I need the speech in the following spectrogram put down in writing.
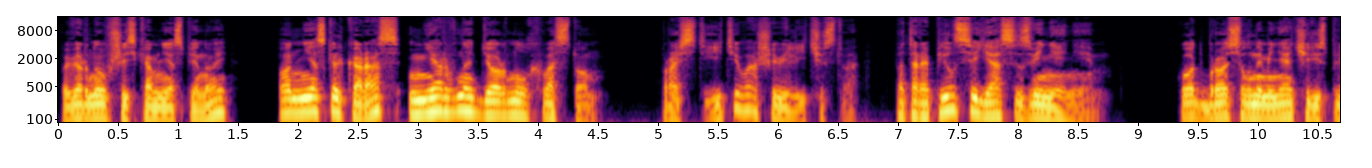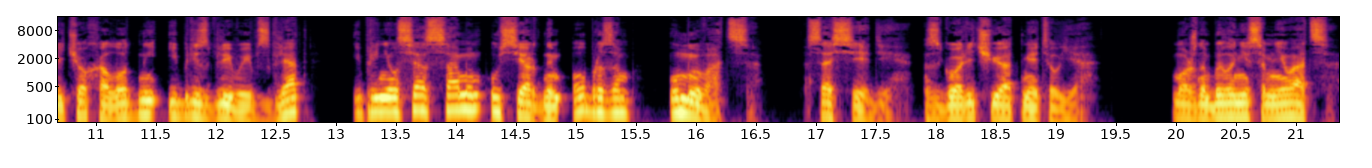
Повернувшись ко мне спиной, он несколько раз нервно дернул хвостом. «Простите, Ваше Величество», — поторопился я с извинением. Кот бросил на меня через плечо холодный и брезгливый взгляд и принялся самым усердным образом умываться. «Соседи», — с горечью отметил я. Можно было не сомневаться.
